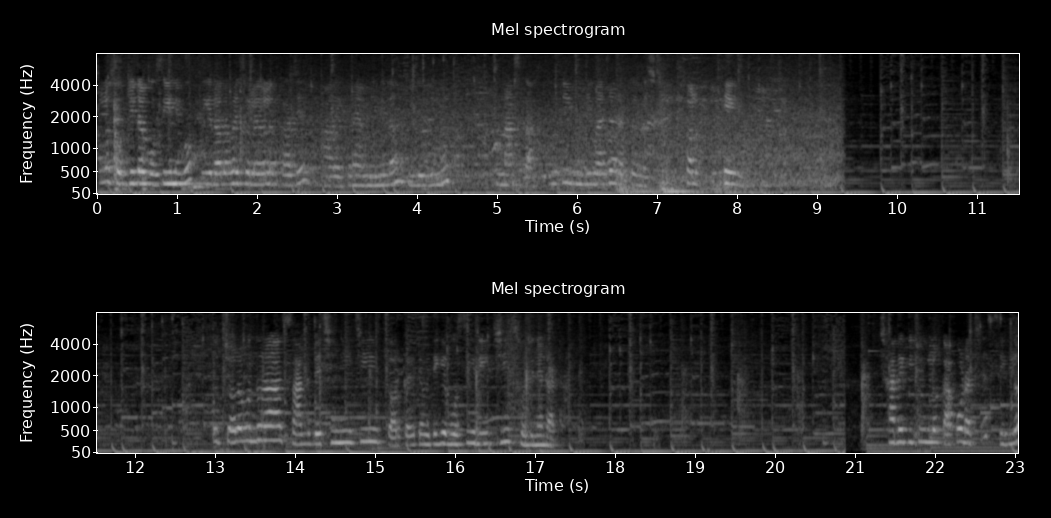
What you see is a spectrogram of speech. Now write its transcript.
চলো সবজিটা বসিয়ে নেব। দিয়ে দাদাভাই চলে গেল কাজে, আর এখানে আমি নিলাম নিজের জন্য নাস্তা, রুটি ভুন্ডি ভাজা আর একটা মিষ্টি। চলো, খেয়ে তো চলো বন্ধুরা, শাক বেছে নিয়েছি, তরকারিটা ওইদিকে বসিয়ে দিয়েছি, সজনে ডাটা। ছাদে কিছুগুলো কাপড় আছে, সেগুলো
